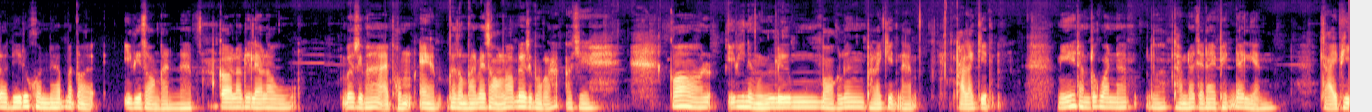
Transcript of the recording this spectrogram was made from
สวัสดีทุกคนนะครับมาต่อ EP สองกันนะครับ ก็รอบที่แล้วเราเบลสิบห้าผมแอบผสมพันธุ์ไปสองรอบเบลสิบหกแล้วโอเค ก็ EP หนึ่งลืมบอกเรื่องภารกิจนะครับ ภารกิจมีให้ทำทุกวันนะครับดูครับทำแล้วจะได้เพชรได้เหรียญสายพี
